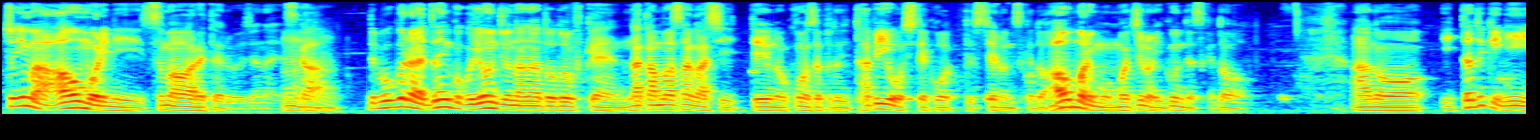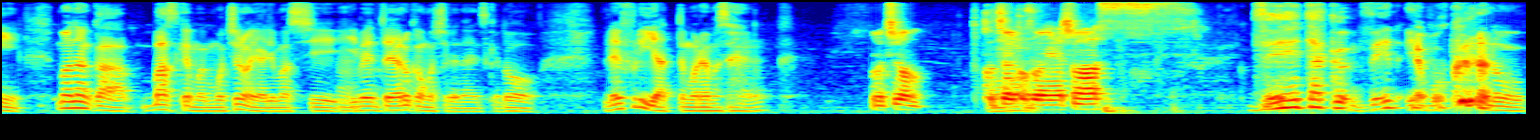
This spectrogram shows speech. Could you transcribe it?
ちょ今青森に住まわれてるじゃないですか、うんうん。で僕ら全国47都道府県仲間探しっていうのをコンセプトに旅をしていこうってしてるんですけど、青森ももちろん行くんですけどあの行った時にまあなんかバスケももちろんやりますし、うん。イベントやるかもしれないんですけどレフリーやってもらえません？もちろん、こちらこそお願いします。贅沢。ぜいや僕らの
